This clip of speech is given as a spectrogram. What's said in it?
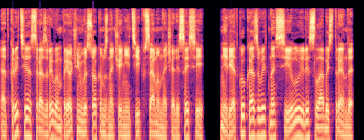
Открытие с разрывом при очень высоком значении тик в самом начале сессии нередко указывает на силу или слабость тренда,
